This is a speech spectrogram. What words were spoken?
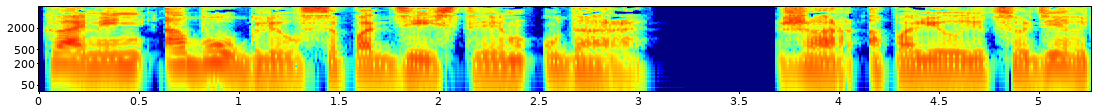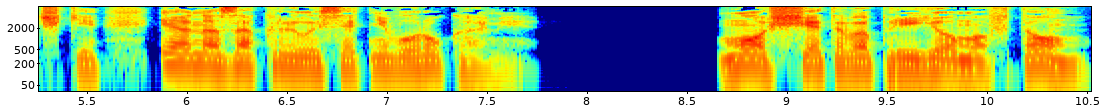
Камень обуглился под действием удара. Жар опалил лицо девочки, и она закрылась от него руками. Мощь этого приема в том,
